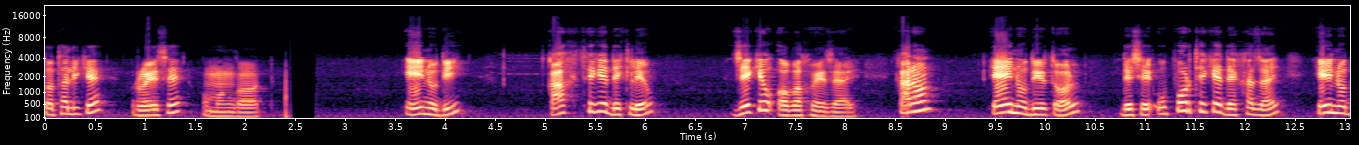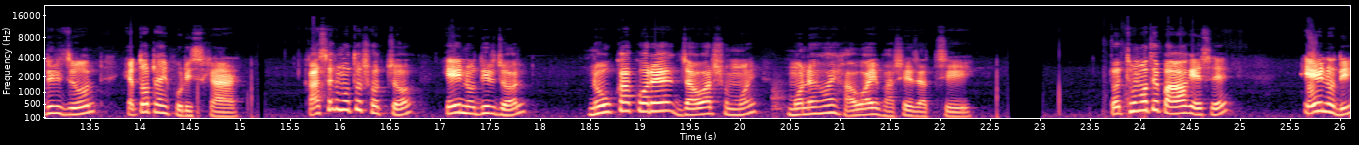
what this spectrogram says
তথালিকে রয়েছে উমঙ্গট। এই নদী কাছ থেকে দেখলেও যে কেউ অবাক হয়ে যায়, কারণ এই নদীর তল দেশে উপর থেকে দেখা যায়, এই নদীর জল এতটাই পরিষ্কার। কাছের মতো স্বচ্ছ, এই নদীর জল নৌকা করে যাওয়ার সময় মনে হয় হাওয়ায় ভাসে যাচ্ছি। তথ্যমতে পাওয়া গেছে, এই নদী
